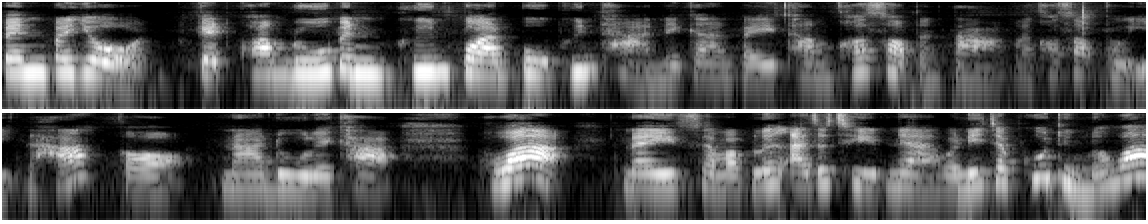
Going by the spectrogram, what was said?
เป็นประโยชน์ เก็บความรู้เป็นพื้นปานปูพื้นฐานในการไปทำข้อสอบต่างๆ และข้อสอบโทอีกนะคะ ก็น่าดูเลยค่ะ เพราะว่าในสำหรับเรื่อง adjective เนี่ย วันนี้จะพูดถึงเรื่องว่า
